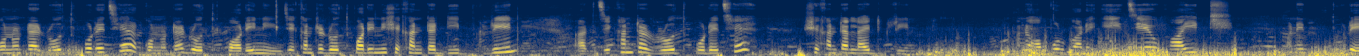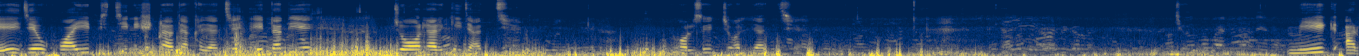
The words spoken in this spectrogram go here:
কোনোটা রোদ পড়েছে আর কোনোটা রোদ পড়েনি। যেখানটা রোদ পড়েনি, সেখানটা ডিপ গ্রিন আর যেখানটা রোদ পড়েছে, সেখানটা লাইট গ্রিন মানে অপূর্ব আর এই যে হোয়াইট মানে দূরে এই যে হোয়াইট জিনিসটা দেখা যাচ্ছে, এটা দিয়ে জল আর কি যাচ্ছে? ফলসের জল যাচ্ছে। মেঘ আর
